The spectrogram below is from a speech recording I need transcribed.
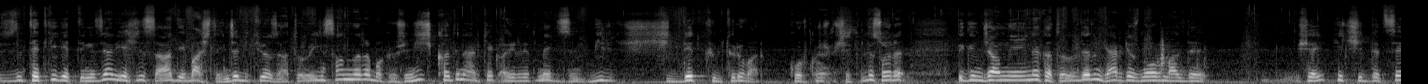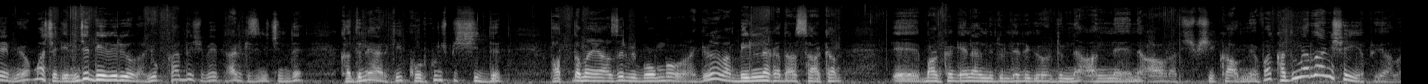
sizin tetkik ettiğiniz yer yeşil saha değil. Başlayınca bitiyor zaten. O insanlara bakıyorsun. Hiç kadın erkek ayırt etmek için bir şiddet kültürü var. Korkunç bir şekilde. Sonra bir gün canlı yayına katıldım. Dedim ki herkes normalde şey hiç şiddet sevmiyor. Maça gelince deliriyorlar. Yok kardeşim hep herkesin içinde kadını erkeği korkunç bir şiddet patlamaya hazır bir bomba olarak görüyor. Ben beline kadar sarkan e, banka genel müdürleri gördüm. Ne anne ne avrat hiçbir şey kalmıyor falan. Kadınlar da aynı şeyi yapıyor ama.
